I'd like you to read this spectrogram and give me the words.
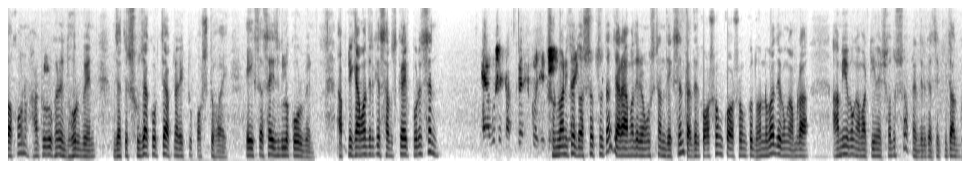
তখন হাঁটুর ওখানে ধরবেন, যাতে সোজা করতে আপনার একটু কষ্ট হয়। এই এক্সারসাইজগুলো করবেন। আপনি কি আমাদেরকে সাবস্ক্রাইব করেছেন? হ্যাঁ। সম্মানিত দর্শক শ্রোতা যারা আমাদের অনুষ্ঠান দেখছেন তাদেরকে অসংখ্য অসংখ্য ধন্যবাদ এবং আমরা আমি এবং আমার টিমের সদস্য আপনাদের কাছে কৃতজ্ঞ।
